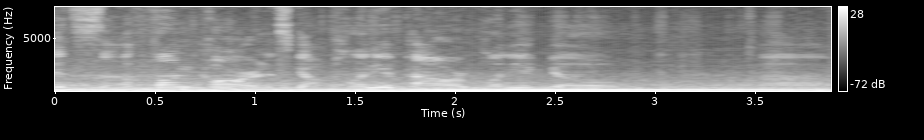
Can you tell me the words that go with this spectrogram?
it's a fun car and it's got plenty of power, plenty of go. Um,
